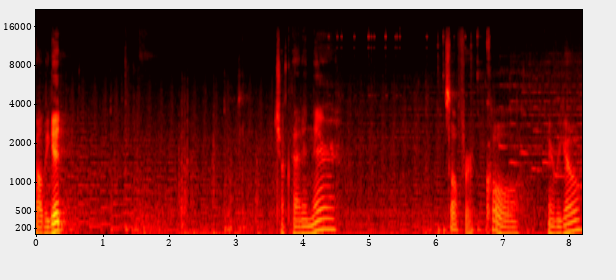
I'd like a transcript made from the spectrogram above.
Probably good. Chuck that in there. Sulfur, coal. There we go.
